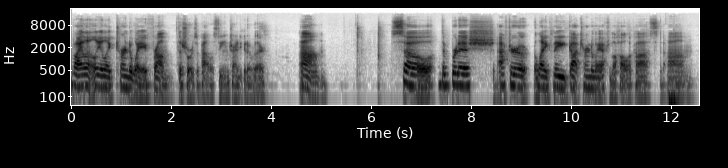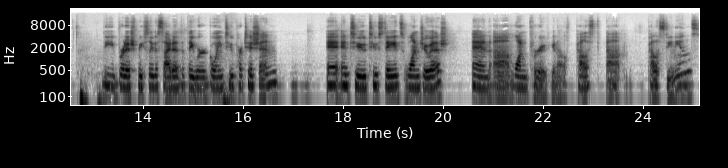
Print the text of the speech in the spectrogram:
violently like turned away from the shores of Palestine trying to get over there. Um, so the British, after like they got turned away after the Holocaust, um, the British basically decided that they were going to partition it into two states, one Jewish and um, one for you know Palest- um, Palestinians,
